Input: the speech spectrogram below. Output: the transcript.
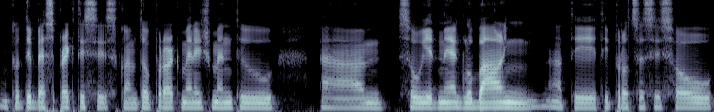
jako ty best practices kolem toho product managementu um, jsou jedny a globální a ty, ty procesy jsou,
